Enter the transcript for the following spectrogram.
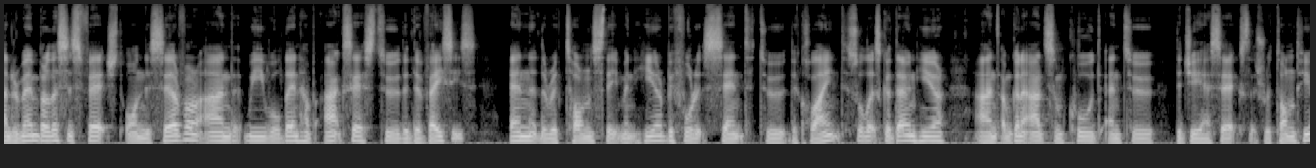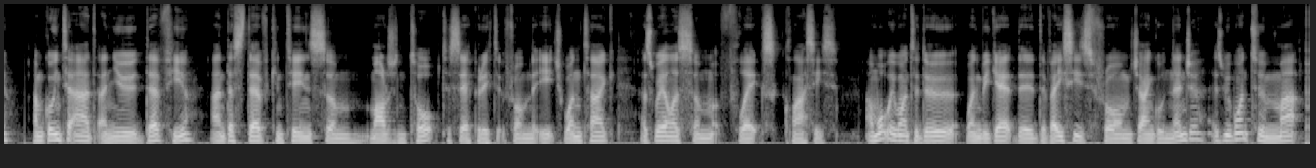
And remember this is fetched on the server and we will then have access to the devices in the return statement here before it's sent to the client. So let's go down here and I'm going to add some code into the JSX that's returned here. I'm going to add a new div here and this div contains some margin top to separate it from the h1 tag as well as some flex classes. And what we want to do when we get the devices from Django Ninja is we want to map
